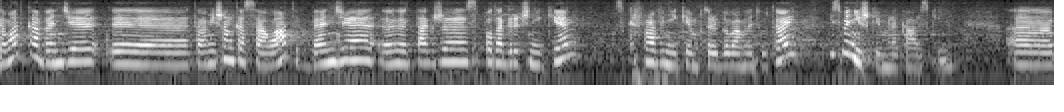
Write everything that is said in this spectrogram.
Sałatka będzie, e, ta mieszanka sałat będzie e, także z podagrycznikiem, z krwawnikiem, którego mamy tutaj i z meniszkiem lekarskim. E,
